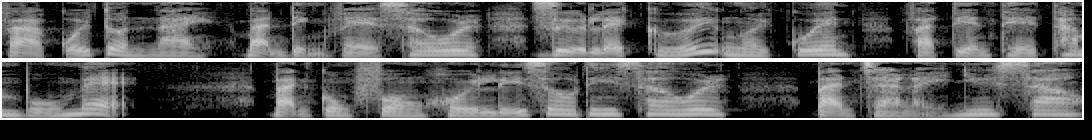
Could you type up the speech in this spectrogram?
và cuối tuần này bạn định về Seoul dự lễ cưới người quên và tiện thể thăm bố mẹ. Bạn cùng phùng hồi lý do đi Seoul, bạn trả lời như sau.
